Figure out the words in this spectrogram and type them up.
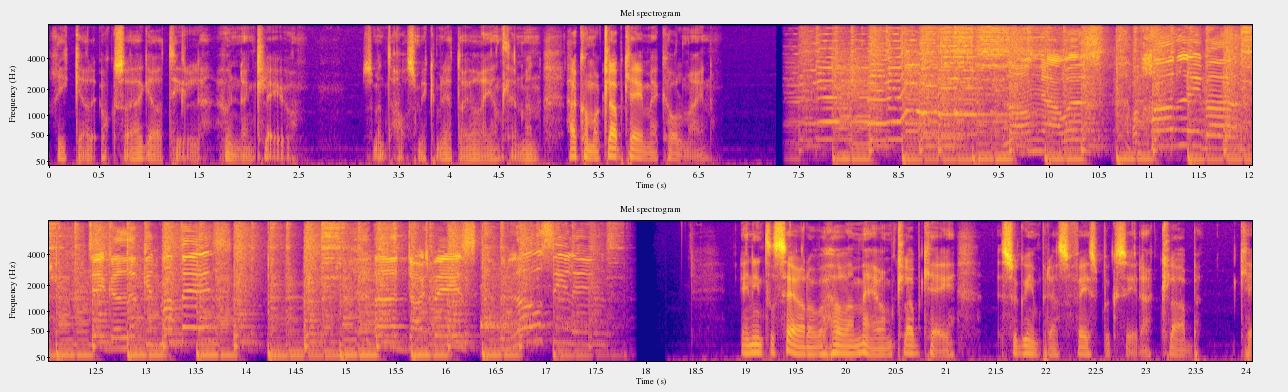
Rickard är också ägare till hunden Cleo. Som inte har så mycket med detta att göra egentligen. Men här kommer Club K med Coal Mine. Är ni intresserade av att höra mer om Club K så gå in på deras Facebook-sida Club K.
